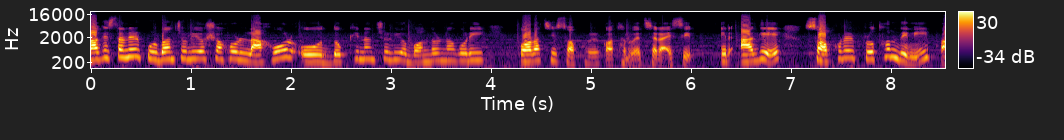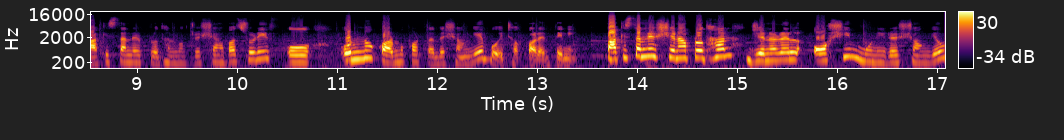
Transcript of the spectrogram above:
পাকিস্তানের পূর্বাঞ্চলীয় শহর লাহোর ও দক্ষিণাঞ্চলীয় বন্দরনগরী করাচি সফরের কথা রয়েছে রাইসির। এর আগে সফরের প্রথম দিনই পাকিস্তানের প্রধানমন্ত্রী শাহবাজ শরীফ ও অন্য কর্মকর্তাদের সঙ্গে বৈঠক করেন তিনি। পাকিস্তানের সেনাপ্রধান জেনারেল অসীম মুনিরের সঙ্গেও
